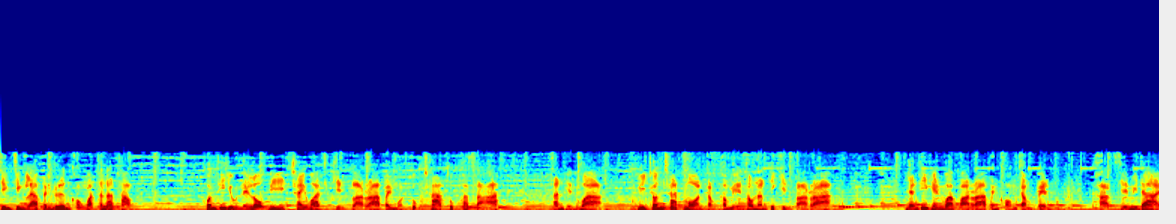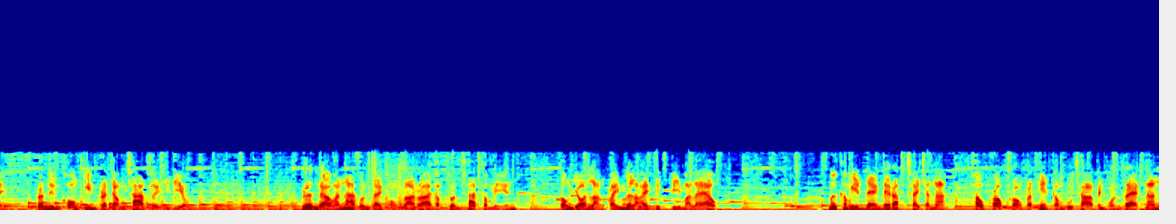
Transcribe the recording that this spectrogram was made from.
จริง ๆ แล้วเป็นเรื่องของวัฒนธรรม คนที่อยู่ในโลกนี้ใช่ว่าจะกินปลาร้าไปหมดทุกชาติทุกภาษา ท่านเห็นว่ามีชนชาติมอญกับเขมรเท่านั้นที่กินปลาร้า อย่างที่เห็นว่าปลาร้าเป็นของจำเป็น ขาดเสียไม่ได้ ประหนึ่งของกินประจำชาติเลยทีเดียว เรื่องราวอันน่าสนใจของปลาร้ากับชนชาติเขมร ต้องย้อนหลังไปเมื่อหลายสิบปีมาแล้ว เมื่อเขมรแดงได้รับชัยชนะ เข้าครอบครองประเทศกัมพูชาเป็นหนแรกนั้น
